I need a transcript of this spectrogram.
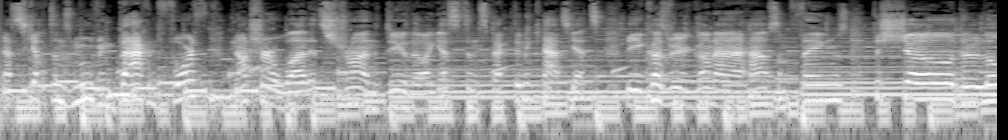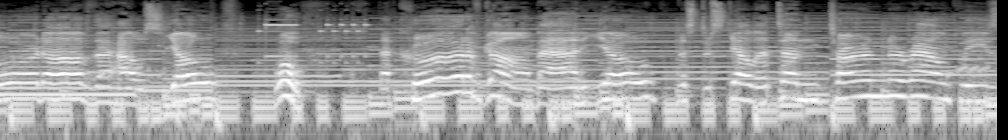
That skeleton's moving back and forth. Not sure what it's trying to do though. I guess it's inspecting the caskets. Because we're gonna have some things to show the lord of the house. Yo! Whoa! That could have gone bad, yo! Mr. Skeleton, turn around, please.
